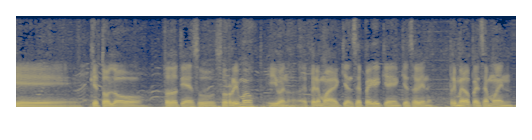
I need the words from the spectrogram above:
que, que todo, lo, todo tiene su, su ritmo y bueno, esperemos a ver quién se pega y quién, quién se viene. Primero pensemos en,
